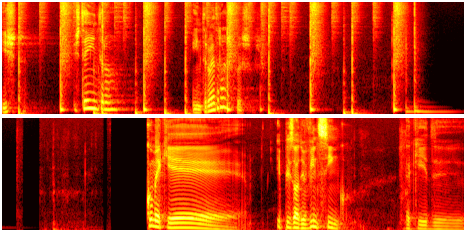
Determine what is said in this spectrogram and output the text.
Isto? Isto é intro. Intro entre aspas. Como é que é? Episódio 25 aqui de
